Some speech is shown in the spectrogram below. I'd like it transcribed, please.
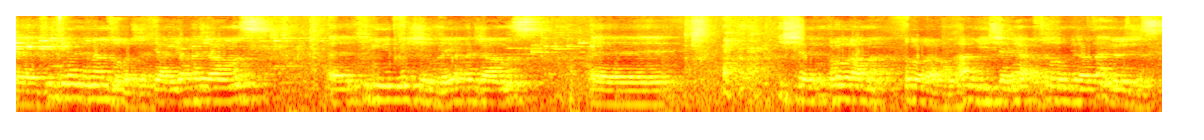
e, bilgilendirmemiz olacak. Yani yapacağımız e, 2025 yılında yapacağımız e, işlerin programı, programı hangi işleri yapacağız onu birazdan göreceğiz.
